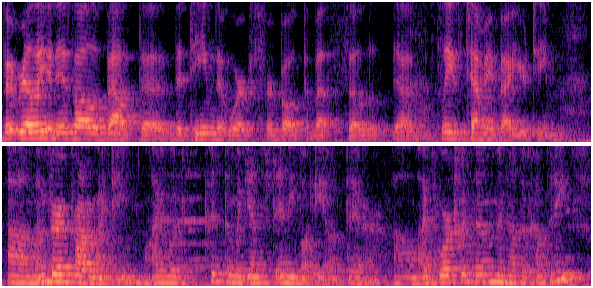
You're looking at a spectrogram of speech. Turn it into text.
but really, it is all about the the team that works for both of us. So, uh, please tell me about your team. Um, I'm very proud of my team. I would pit them against anybody out there. Um, I've worked with them in other companies,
